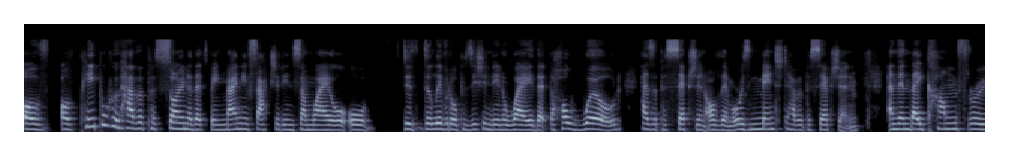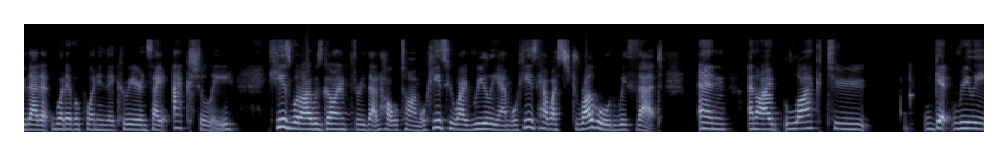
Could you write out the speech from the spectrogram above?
of of people who have a persona that's been manufactured in some way or, or de- delivered or positioned in a way that the whole world has a perception of them or is meant to have a perception. And then they come through that at whatever point in their career and say, actually, here's what I was going through that whole time, or here's who I really am, or here's how I struggled with that. And, and I like to get really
